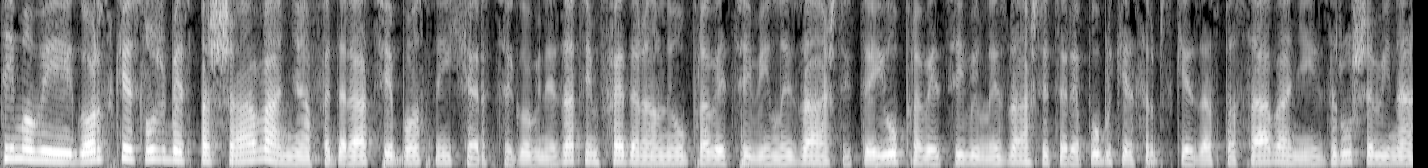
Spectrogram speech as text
Timovi Gorske službe spašavanja Federacije Bosne i Hercegovine, zatim Federalne uprave civilne zaštite i uprave civilne zaštite Republike Srpske za spasavanje iz ruševina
